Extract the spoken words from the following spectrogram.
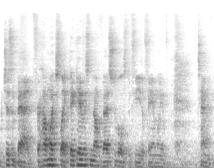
which isn't bad for how much. Like they gave us enough vegetables to feed a family of ten.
